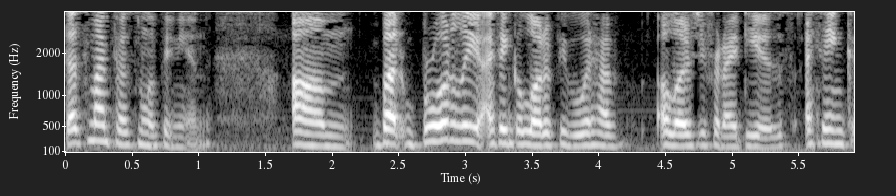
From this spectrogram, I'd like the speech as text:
That's my personal opinion. Um, but broadly, I think a lot of people would have a lot of different ideas. I think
